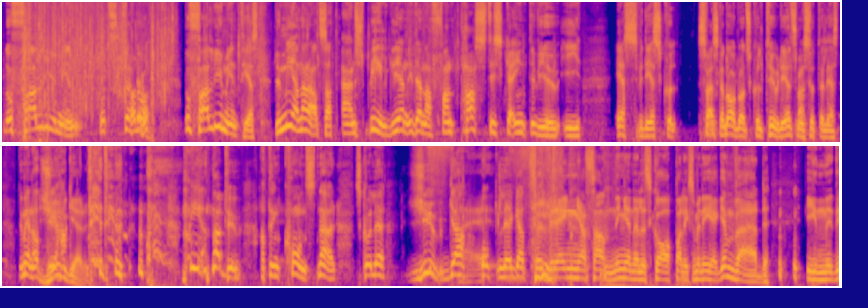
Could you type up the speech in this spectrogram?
då faller ju min, då, då faller ju min tes. Du menar alltså att Ernst Billgren i denna fantastiska intervju i SVDs kul- Svenska Dagbladets kulturdel som jag har suttit och läst. Du menar att det- Ljuger. menar du att en konstnär skulle ljuga och lägga till? Förvränga sanningen eller skapa liksom en egen värld. In, i- det,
